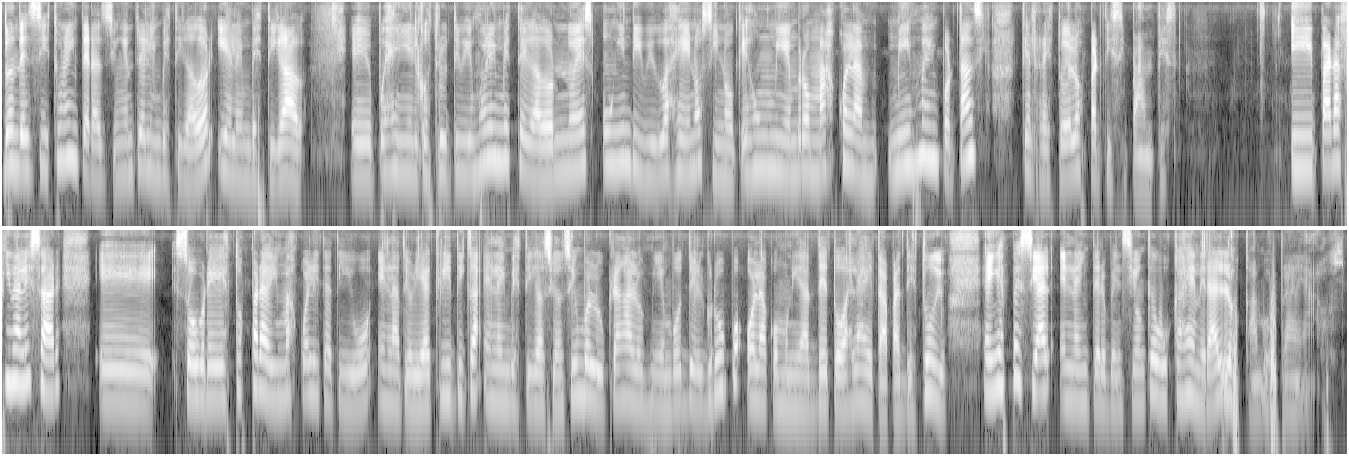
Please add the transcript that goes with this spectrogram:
donde existe una interacción entre el investigador y el investigado. Eh, pues en el constructivismo el investigador no es un individuo ajeno, sino que es un miembro más con la misma importancia que el resto de los participantes. Y para finalizar, eh, sobre estos paradigmas cualitativos, en la teoría crítica, en la investigación se involucran a los miembros del grupo o la comunidad de todas las etapas de estudio, en especial en la intervención que busca generar los cambios planeados.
